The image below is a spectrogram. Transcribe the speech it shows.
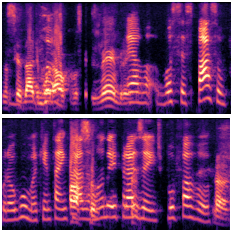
ansiedade moral que vocês lembrem? É, vocês passam por alguma? Quem está em casa, Passam. manda aí pra gente, por favor. É.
